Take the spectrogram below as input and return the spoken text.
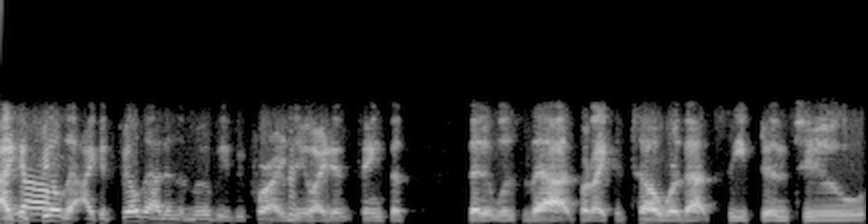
I could um, feel that. I could feel that in the movie before I knew. I didn't think that that it was that, but I could tell where that seeped into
